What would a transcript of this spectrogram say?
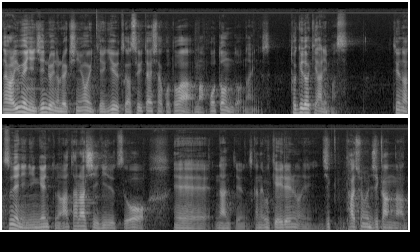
だから故に人類の歴史において技術が衰退したことはまあほとんどないんです。時々あります。っていうのは常に人間っていうのは新しい技術を何、えー、て言うんですかね受け入れるのに多少の時間が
